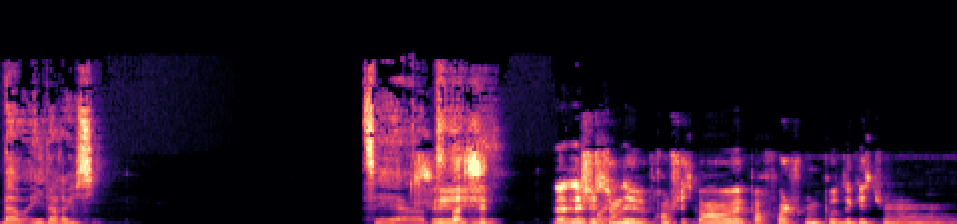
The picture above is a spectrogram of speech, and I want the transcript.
Bah ouais, il a réussi. C'est, euh, bah, la, la, gestion des franchises par Marvel, parfois, je me pose des questions. Hein.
